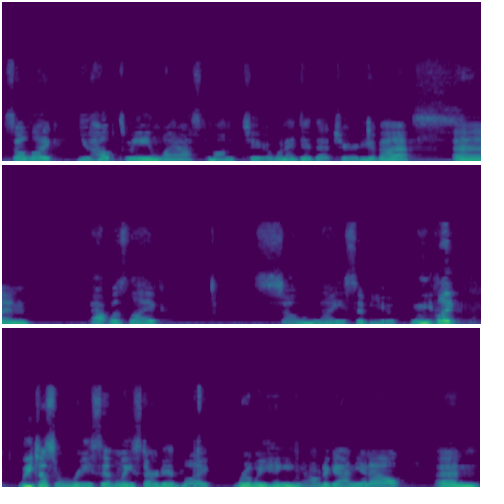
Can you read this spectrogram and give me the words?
So like you helped me last month too when I did that charity event, yes. and that was like so nice of you. Like we just recently started like really hanging out again, you know, and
